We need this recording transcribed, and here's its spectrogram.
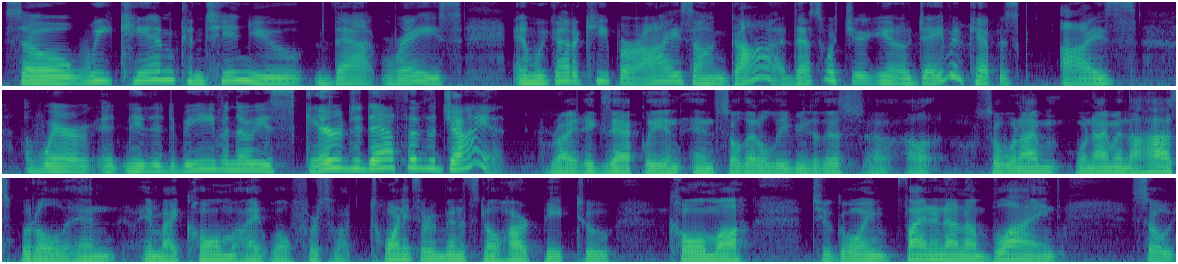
So we can continue that race and we got to keep our eyes on God. That's what you're, you know, David kept his eyes where it needed to be, even though he's scared to death of the giant. Right, exactly. And, and so that'll lead me to this. Uh, so when I'm when I'm in the hospital and in my coma, I well, first of all, 23 minutes no heartbeat to coma to going finding out I'm blind. So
